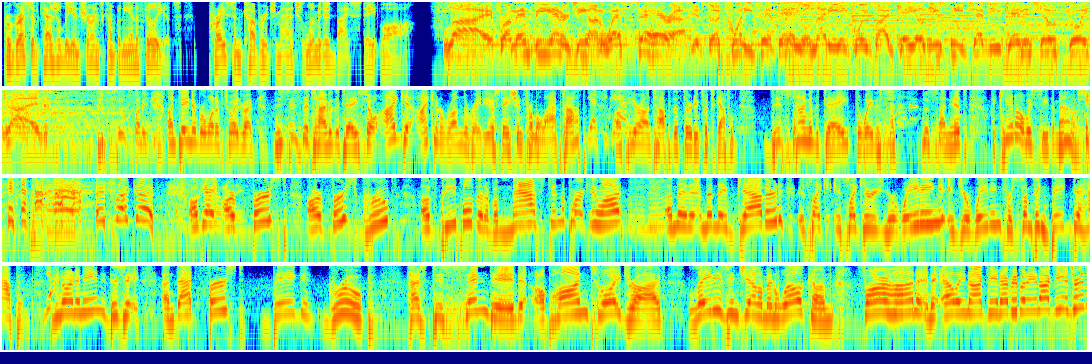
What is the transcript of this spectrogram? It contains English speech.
Progressive Casualty Insurance Company and Affiliates. Price and coverage match limited by state law. Live from NV Energy on West Sahara, it's the 25th annual 98.5 KLUC Chet Buchanan Show Toy Drive. It's so funny. On day number one of Toy Drive, this is the time of the day, so I get I can run the radio station from a laptop. Yes, you can. Up here on top of the thirty foot scaffold. This time of the day, the way the sun, the sun hits, I can't always see the mouse. it's not good. Okay, our first our first group of people that have amassed in the parking lot, Mm-hmm. and then and then they've gathered. It's like it's like you're you're waiting you're waiting for something big to happen. You know what I mean? This and that first big group has descended upon Toy Drive. Ladies and gentlemen, welcome Farhan and Ellie Naqvi and everybody in Naqvi Injury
